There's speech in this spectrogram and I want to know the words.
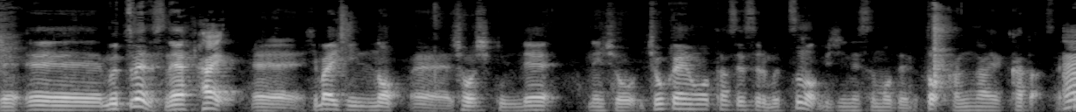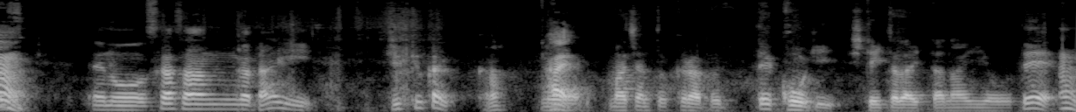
で、えー、6つ目ですね。はい。えー、非売品の、えー、少子金で年商1億円を達成する6つのビジネスモデルと考え方ですね。うん。あの、菅さんが第19回かなはいのマーチャントクラブで講義していただいた内容で、うん。う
